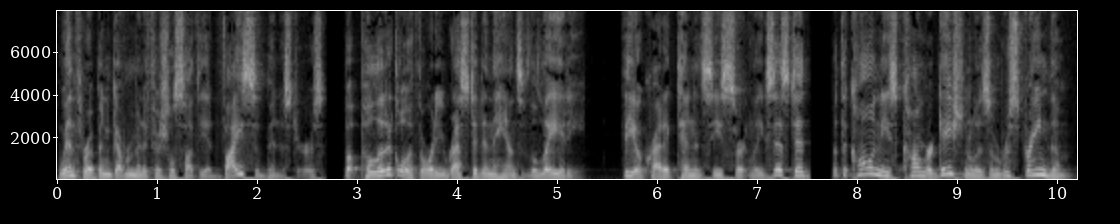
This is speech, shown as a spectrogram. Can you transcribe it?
Winthrop and government officials sought the advice of ministers, but political authority rested in the hands of the laity. Theocratic tendencies certainly existed, but the colony's congregationalism restrained them.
